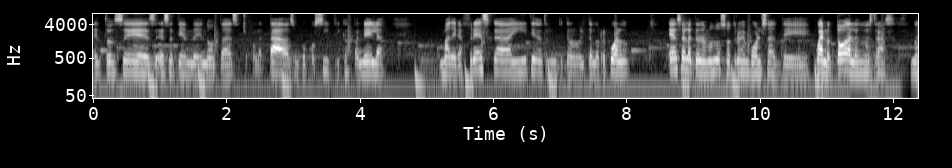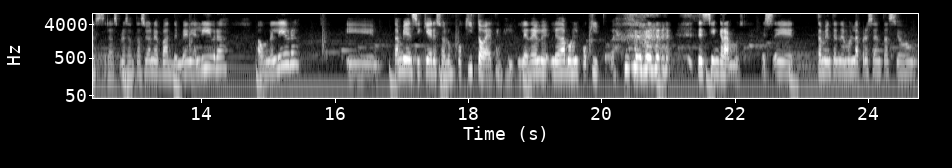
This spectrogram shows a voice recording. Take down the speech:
Entonces, esa tiene notas chocolatadas, un poco cítricas, panela, madera fresca y tiene otra nota que ahorita no recuerdo. Esa la tenemos nosotros en bolsas de, bueno, todas las nuestras, nuestras presentaciones van de media libra a una libra. Y también si quieres solo un poquito, eh, le, le, damos el poquito de 100 gramos. Eh, también tenemos la presentación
